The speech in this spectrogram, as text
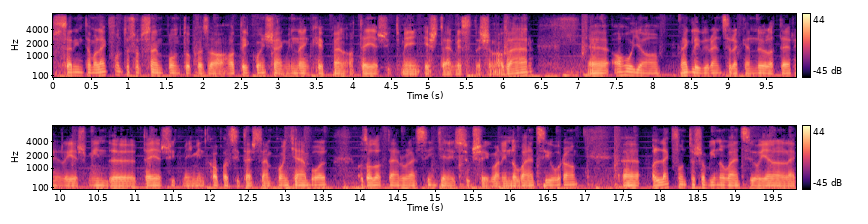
szerintem a legfontosabb szempontok az a hatékonyság, mindenképpen a teljesítmény és természetesen az ár. Eh, ahogy a meglévő rendszereken nő a terhelés mind teljesítmény, mind kapacitás szempontjából, az adattárolás szintjén is szükség van innovációra. A legfontosabb innováció jelenleg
